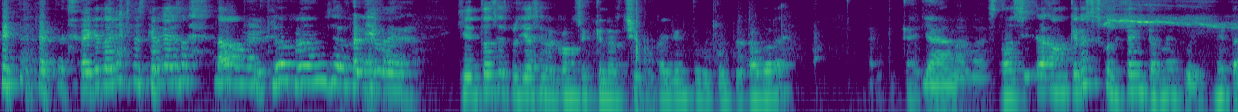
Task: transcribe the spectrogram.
el que también descarga eso. No. No mames, ya valió. Y entonces pues ya se reconoce que el archivo cayó en tu computadora. Ya, mamás. Así- aunque no estés conectado a internet, güey, neta.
